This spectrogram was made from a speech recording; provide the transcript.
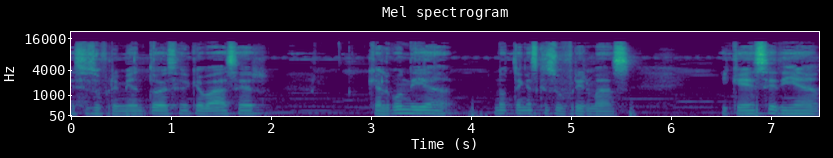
ese sufrimiento es el que va a hacer que algún día no tengas que sufrir más y que ese día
